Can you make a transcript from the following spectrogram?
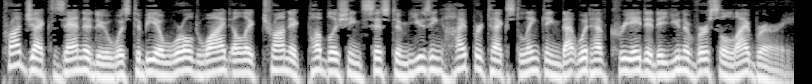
Project Xanadu was to be a worldwide electronic publishing system using hypertext linking that would have created a universal library.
